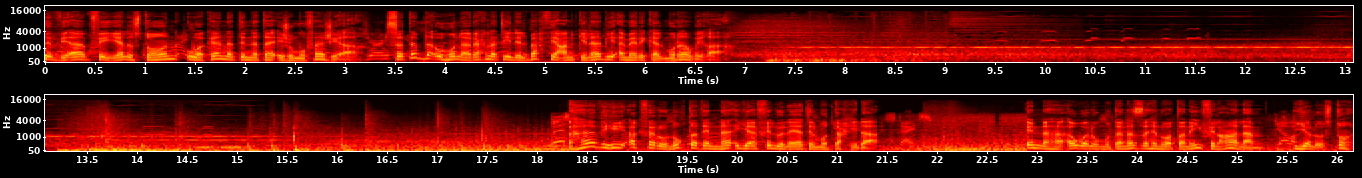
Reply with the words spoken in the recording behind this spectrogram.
الذئاب في يلستون وكانت النتائج مفاجئة. ستبدأ هنا رحلتي للبحث عن كلاب أمريكا المراوغة. هذه أكثر نقطة نائية في الولايات المتحدة. إنها أول متنزه وطني في العالم يلوستون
